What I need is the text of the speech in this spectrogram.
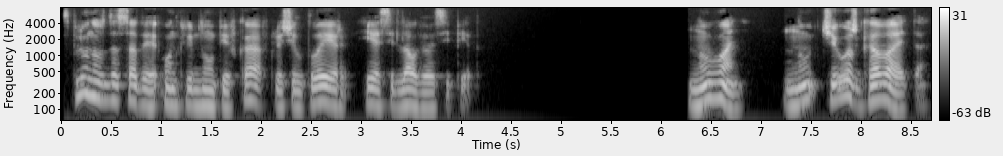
Сплюнув с досады, он хлебнул пивка, включил плеер и оседлал велосипед. «Ну, Вань, ну чего ж Гавайи-то?»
